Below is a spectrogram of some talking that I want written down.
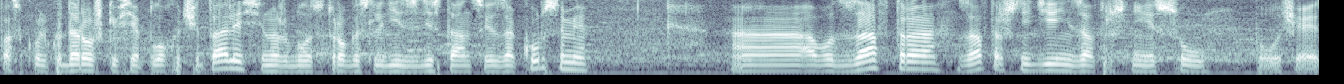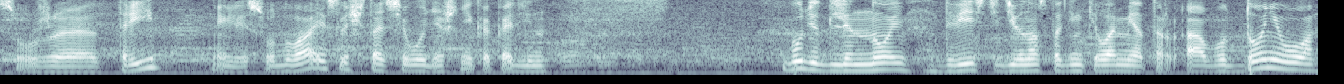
поскольку дорожки все плохо читались, и нужно было строго следить за дистанцией, за курсами. А, а вот завтра, завтрашний день, завтрашний СУ, получается уже три или Су-2, если считать сегодняшний как один, будет длиной 291 километр. А вот до него,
